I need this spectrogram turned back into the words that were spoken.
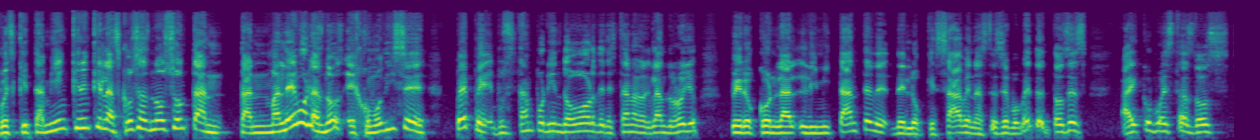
pues que también creen que las cosas no son tan, tan malévolas, ¿no? Eh, como dice Pepe, pues están poniendo orden, están arreglando el rollo, pero con la limitante de, de lo que saben hasta ese momento. Entonces, hay como estas dos,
